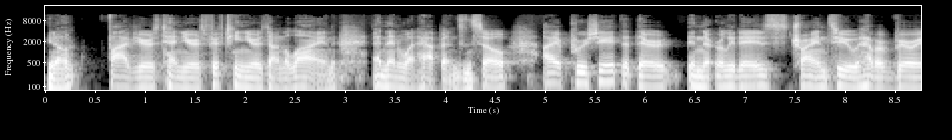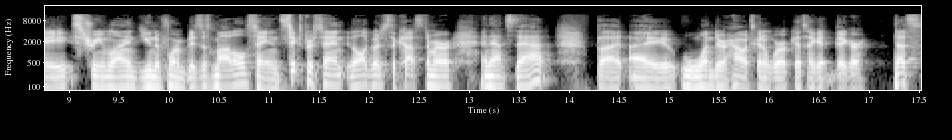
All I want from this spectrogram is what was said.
you know, five years, 10 years, 15 years down the line. And then what happens? And so I appreciate that they're in the early days trying to have a very streamlined, uniform business model, saying 6%, it all goes to the customer, and that's that. But I wonder how it's going to work as I get bigger. That's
